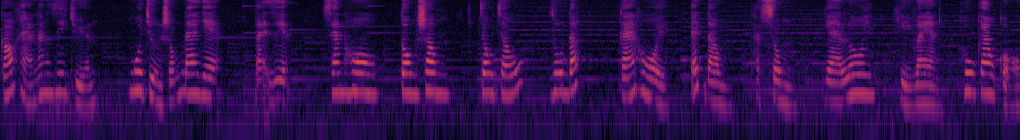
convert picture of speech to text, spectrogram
có khả năng di chuyển, môi trường sống đa dạng, đại diện san hô, tôm sông, châu chấu, run đất, cá hồi, ếch đồng, thạch sùng, gà lôi, khỉ vàng, hưu cao cổ.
